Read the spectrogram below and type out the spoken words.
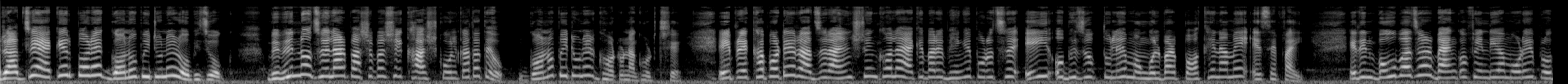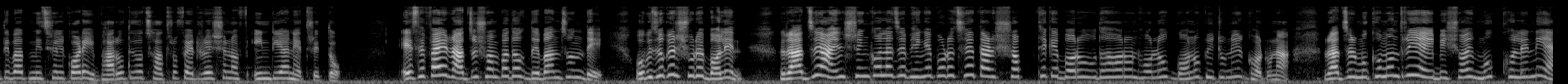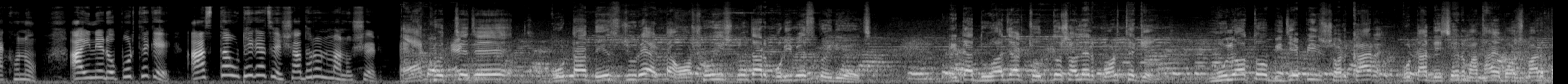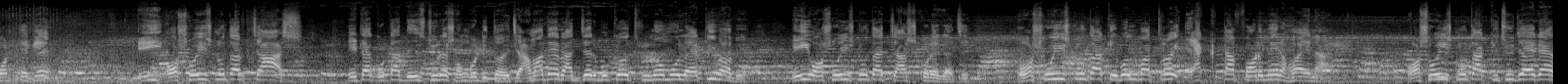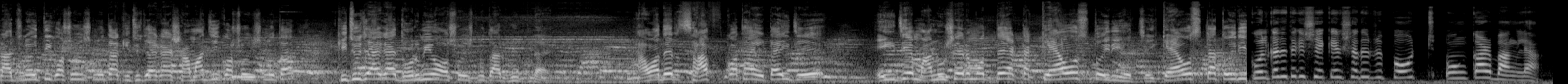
রাজ্যে একের পর এক গণপিটুনের অভিযোগ। বিভিন্ন জেলার পাশাপাশি খাস কলকাতাতেও গণপিটুনের ঘটনা ঘটছে। এই প্রেক্ষাপটে রাজ্যের আইন শৃঙ্খলা একেবারে ভেঙে পড়েছে এই অভিযোগ তুলে মঙ্গলবার পথে নামে এসএফআই। এদিন বউবাজার ব্যাংক অফ ইন্ডিয়া মোড়ে প্রতিবাদ মিছিল করে ভারতীয় ছাত্র ফেডারেশন অফ ইন্ডিয়া নেতৃত্ব। এসএফআই রাজ্য সম্পাদক দেবাঞ্জন দে অভিযোগের সুরে বলেন, রাজ্যে আইন শৃঙ্খলা যে ভেঙে পড়েছে তার সব থেকে বড় উদাহরণ হলো গণপিটুনির ঘটনা। রাজ্যের মুখ্যমন্ত্রী এই বিষয়ে মুখ খোলেননি এখনও। আইনের ওপর থেকে আস্থা উঠে গেছে সাধারণ মানুষের। এক হচ্ছে যে গোটা দেশ জুড়ে একটা অসহিষ্ণুতার পরিবেশ তৈরি হয়েছে। এটা দু হাজার চোদ্দ সালের পর থেকে মূলত বিজেপির সরকার গোটা দেশের মাথায় বসবার পর থেকে এই অসহিষ্ণুতার চাষ, এটা গোটা দেশ জুড়ে সংগঠিত হয়েছে। আমাদের রাজ্যের বুকেও তৃণমূল একইভাবে এই অসহিষ্ণুতার চাষ করে গেছে। অসহিষ্ণুতা কেবলমাত্র একটা ফর্মের হয় না। অসহিষ্ণুতা কিছু জায়গায় রাজনৈতিক অসহিষ্ণুতা, কিছু জায়গায় সামাজিক অসহিষ্ণুতা, কিছু জায়গায় ধর্মীয় অসহিষ্ণুতার রূপ নেয়। আমাদের সাফ কথা এটাই যে, এই যে মানুষের মধ্যে একটা ক্যাওস তৈরি হচ্ছে, এই ক্যাওসটা তৈরি কলকাতা থেকে শেখ এরশাদের রিপোর্ট, ওঙ্কার বাংলা।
